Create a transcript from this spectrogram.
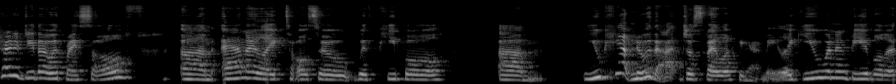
try to do that with myself. Um, and I like to also with people, um, you can't know that just by looking at me. Like you wouldn't be able to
